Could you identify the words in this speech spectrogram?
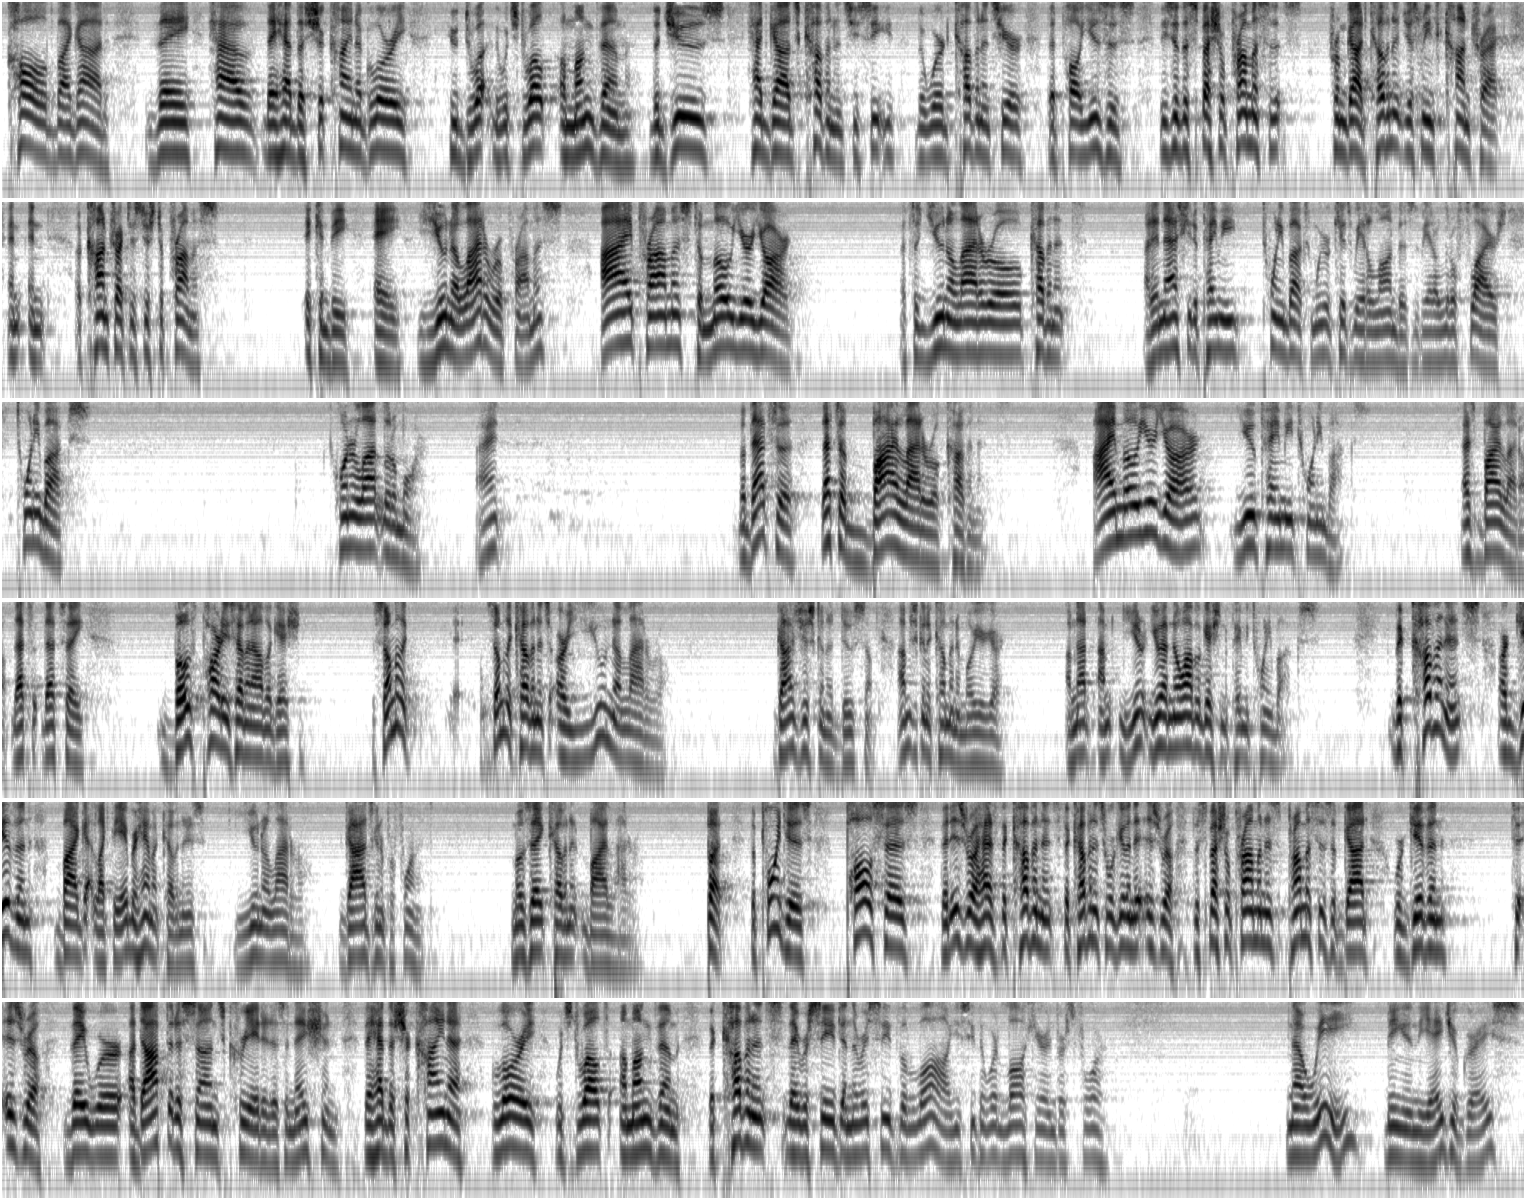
called by God. They have they had the Shekinah glory. who dwell, which dwelt among them. The Jews had God's covenants. You see the word covenants here that Paul uses. These are the special promises from God. Covenant just means contract, and, and a contract is just a promise. It can be a unilateral promise. I promise to mow your yard. That's a unilateral covenant. I didn't ask you to pay me 20 bucks. When we were kids, we had a lawn business. We had our little flyers. 20 bucks. Corner lot, a little more. Right? But that's a, that's a bilateral covenant. I mow your yard, you pay me 20 bucks. That's bilateral. That's, that's a, both parties have an obligation. Some of the, some of the covenants are unilateral. God's just going to do something. I'm just going to come in and mow your yard. I'm not, I'm, you, you have no obligation to pay me 20 bucks. The covenants are given by God, like the Abrahamic covenant is unilateral. God's going to perform it. Mosaic covenant, bilateral. But the point is, Paul says that Israel has the covenants. The covenants were given to Israel. The special promises of God were given to Israel. They were adopted as sons, created as a nation. They had the Shekinah glory which dwelt among them. The covenants they received, and they received the law. You see the word law here in verse 4. Now, we, being in the age of grace,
